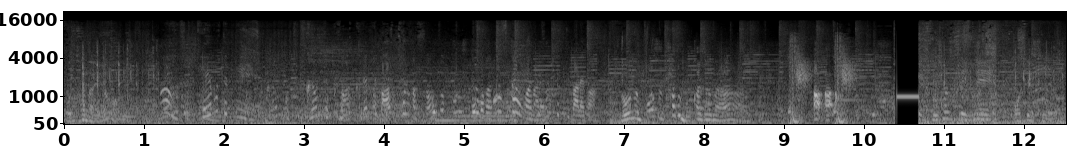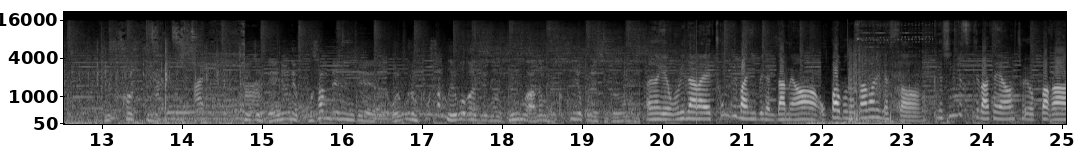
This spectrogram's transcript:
못하나요? 아, 제일 못했지. 그런데 그 마, 그래도 마스터로 갔어? 버스 타고 가지. 버스 타고 가지. 솔직히 말해봐. 너는 버스 타도 못 가잖아. 아, 아. 보셨을 때 어땠어요? Disgusting. 아니. 이제 내년에 고3 되는데 얼굴은 폭삭 늙어가지고 공부 안 하면 어떡하려고 그래, 지금. 만약에 우리나라에 총기 반입이 된다면 오빠부터 쏴버리겠어. 그냥 신경 쓰지 마세요. 저희 오빠가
